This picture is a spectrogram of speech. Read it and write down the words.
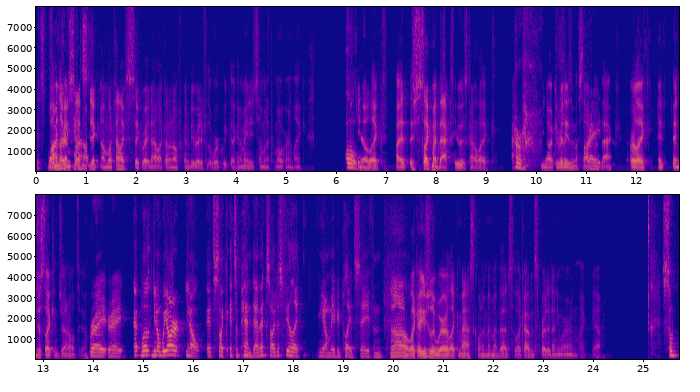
It's Well, I five mean, like I'm kind of sick. I'm like kind of like sick right now. Like I don't know if I'm gonna be ready for the work week. Like I may need someone to come over and like Oh, you know like I it's just like my back too is kind of like you know I could really use a massage on my back or like and, and just like in general too. right, right. Uh, Well, you know, we are. You know, it's like it's a pandemic, so I just feel like you know maybe play it safe and No, no, like I usually wear like a mask when I'm in my bed, so like I haven't spread it anywhere and like yeah. so.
